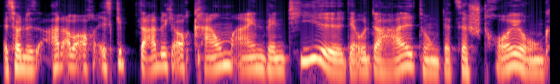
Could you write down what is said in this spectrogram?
Es hat aber auch, es gibt dadurch auch kaum ein Ventil der Unterhaltung, der Zerstreuung,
